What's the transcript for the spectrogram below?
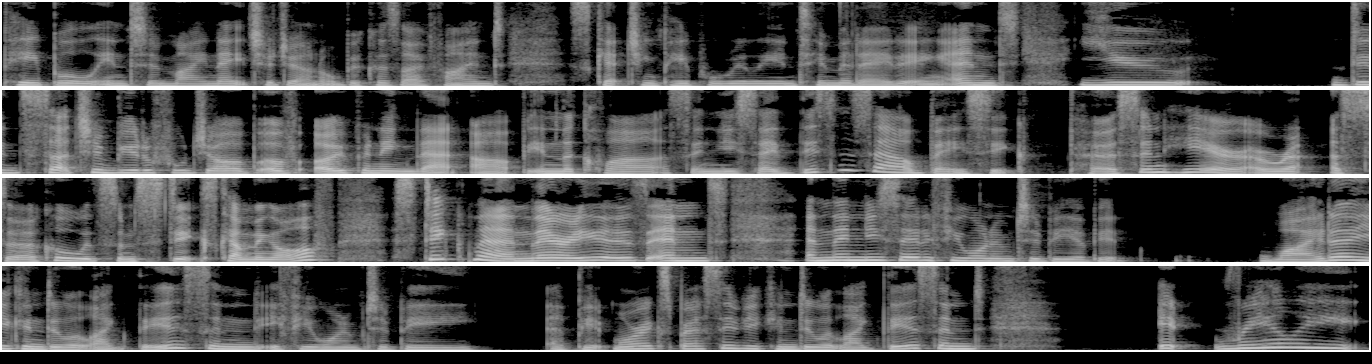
people into my nature journal because I find sketching people really intimidating. And you did such a beautiful job of opening that up in the class and you say this is our basic person here a, a, circle with some sticks coming off. Stick man there he is and and then you said if you want him to be a bit wider you can do it like this and if you want him to be a bit more expressive you can do it like this and it really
